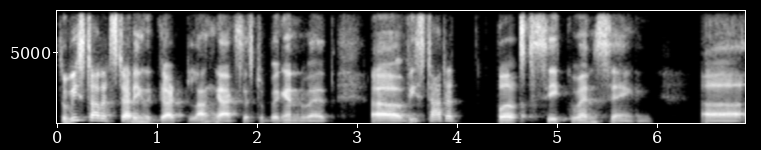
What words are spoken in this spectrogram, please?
So we started studying the gut-lung axis to begin with. Uh, we started first sequencing uh,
